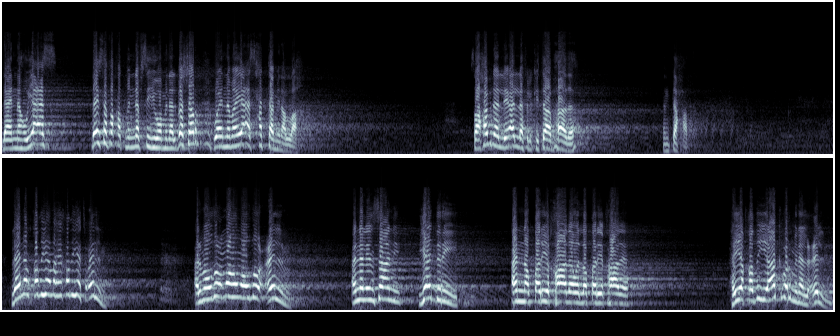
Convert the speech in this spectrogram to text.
لأنه يأس ليس فقط من نفسه ومن البشر وإنما يأس حتى من الله. صاحبنا اللي ألف الكتاب هذا انتحر. لأن القضية ما هي قضية علم. الموضوع ما هو موضوع علم. أن الإنسان يدري أن الطريق هذا ولا الطريق هذا. هي قضية أكبر من العلم.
